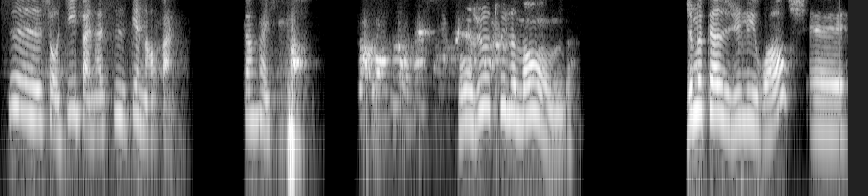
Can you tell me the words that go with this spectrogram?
是手机版还是电脑版？刚开始。Bonjour tout le monde. Je m'appelle Julie Walsh. et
